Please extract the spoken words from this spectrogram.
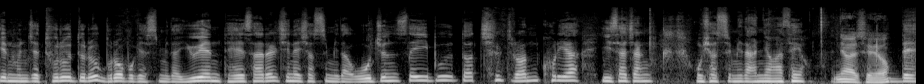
인 문제 두루두루 물어보겠습니다. 유엔 대사를 지내셨습니다. 오준 세이브 더 칠드런 코리아 이사장 오셨습니다. 안녕하세요. 안녕하세요. 네.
